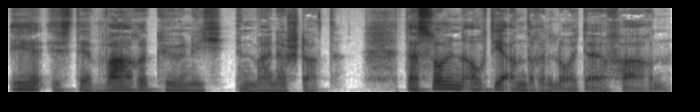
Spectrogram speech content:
Er ist der wahre König in meiner Stadt. Das sollen auch die anderen Leute erfahren.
